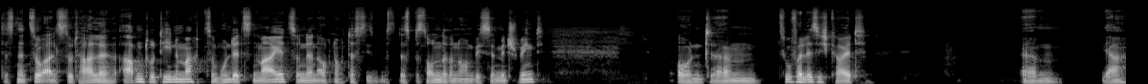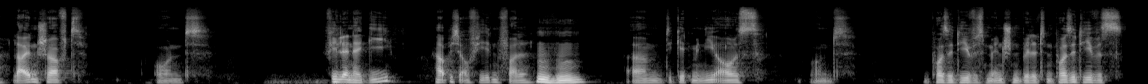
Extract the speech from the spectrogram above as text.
das nicht so als totale Abendroutine macht, zum hundertsten Mal jetzt, sondern auch noch, dass die, das Besondere noch ein bisschen mitschwingt. Und ähm, Zuverlässigkeit, ähm, ja, Leidenschaft und viel Energie habe ich auf jeden Fall. Mhm. Ähm, die geht mir nie aus. Und ein positives Menschenbild, ein positives,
